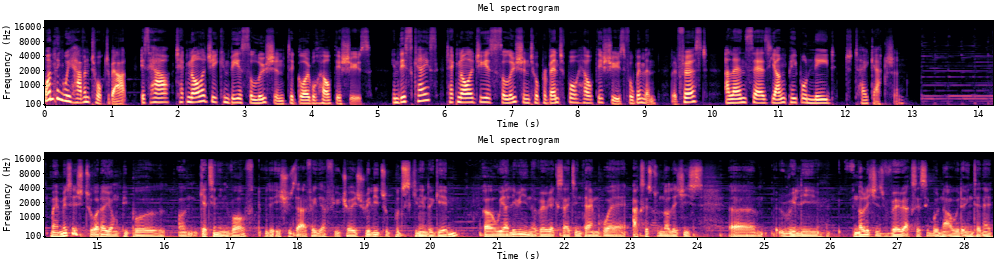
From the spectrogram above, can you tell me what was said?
One thing we haven't talked about is how technology can be a solution to global health issues. In this case, technology is a solution to preventable health issues for women. But first, Alain says young people need to take action. My message to other young people on getting involved with the issues that affect their future is really to put skin in the game. Uh, we are living in a very exciting time where access to knowledge is um, really knowledge is very accessible now with the internet.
